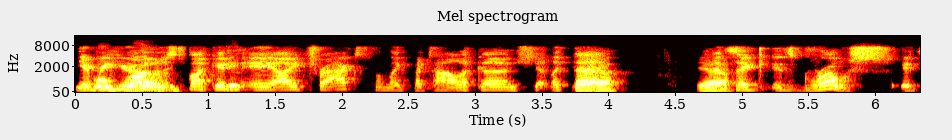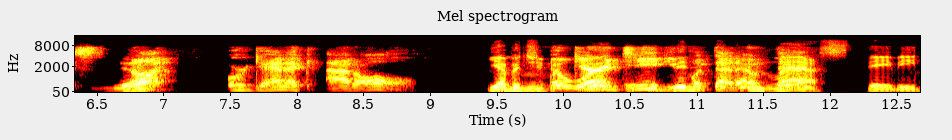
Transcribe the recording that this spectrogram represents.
You ever Well, hear well, those fucking it- AI tracks from like Metallica and shit like that? yeah yeah. It's like it's gross. It's Yeah. not organic at all. yeah but you Mhm. know But what? guaranteed you didn't- put that it out didn't there. last davey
